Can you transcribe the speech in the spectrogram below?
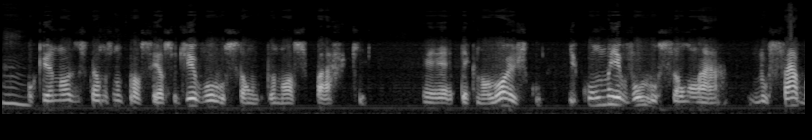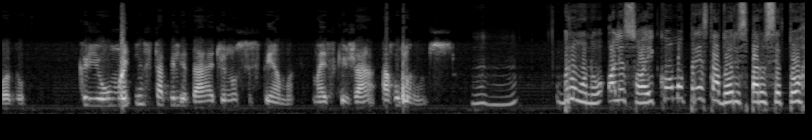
Hum. Porque nós estamos num processo de evolução do nosso parque é, tecnológico e com uma evolução lá no sábado criou uma instabilidade no sistema, mas que já arrumamos. Uhum. Bruno, olha só, e como prestadores para o setor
